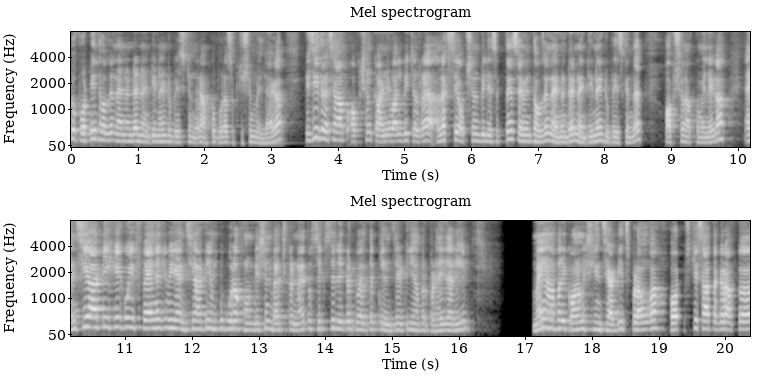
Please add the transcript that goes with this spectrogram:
तो fourteen thousand nine hundred ninety nine rupees के अंदर आपको पूरा सब्सक्रिप्शन मिल जाएगा। इसी तरह से आप ऑप्शन कार्निवाल भी चल रहा है, अलग से ऑप्शन भी ले सकते हैं seven thousand nine hundred ninety nine rupees के अंदर ऑप्शन आपको मिलेगा। एनसीआरटी के कोई फ़ैन है कि भाई एनसीआरटी हमको पूरा फाउंडेशन बैच करना है तो सिक्स से लेकर ट्वेल्थ तक की एनसीआरटी यहाँ पर पढ़ाई जा रही है। मैं यहाँ पर इकोनॉमिक्स की एनसीआरटीज पढ़ाऊँगा और उसके साथ अगर आपका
